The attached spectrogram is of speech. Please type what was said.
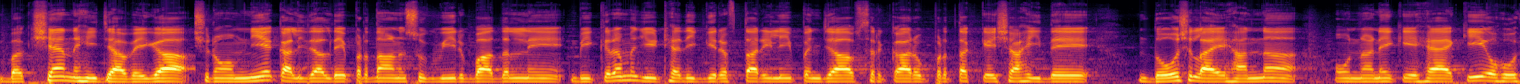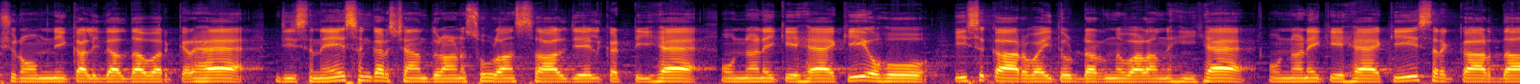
ਬਖਸ਼ਿਆ ਨਹੀਂ ਜਾਵੇਗਾ। ਸ਼੍ਰੋਮਣੀ ਅਕਾਲੀ ਦਲ ਦੇ ਪ੍ਰਧਾਨ ਸੁਖਵੀਰ ਬਾਦਲ ਨੇ ਵਿਕਰਮ ਜੀਠਿਆ ਦੀ ਗ੍ਰਿਫਤਾਰੀ ਲਈ ਪੰਜਾਬ ਸਰਕਾਰ ਉੱਪਰ ਧੱਕੇਸ਼ਾਹੀ ਦੇ ਦੋਸ਼ ਲਾਏ ਹਨ। ਉਹਨਾਂ ਨੇ ਕਿਹਾ ਕਿ ਉਹ ਸ਼੍ਰੋਮਣੀ ਅਕਾਲੀ ਦਲ ਦਾ ਵਰਕਰ ਹੈ ਜਿਸ ਨੇ ਸੰਘਰਸ਼ਾਂ ਦੌਰਾਨ 16 ਸਾਲ ਜੇਲ੍ਹ ਕੱਟੀ ਹੈ। ਉਹਨਾਂ ਨੇ ਕਿਹਾ ਕਿ ਉਹ ਇਸ ਕਾਰਵਾਈ ਤੋਂ ਡਰਨ ਵਾਲਾ ਨਹੀਂ ਹੈ। ਉਹਨਾਂ ਨੇ ਕਿਹਾ ਕਿ ਸਰਕਾਰ ਦਾ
